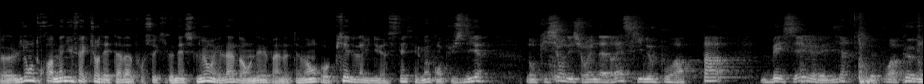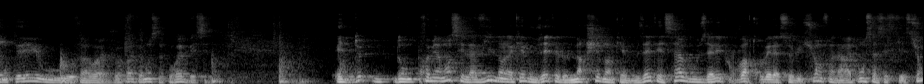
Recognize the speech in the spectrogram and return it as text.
euh, Lyon 3, manufacture des tabacs pour ceux qui connaissent Lyon et là ben, on est notamment au pied de l'université, c'est le moins qu'on puisse dire. Donc ici on est sur une adresse qui ne pourra pas baisser, j'allais dire, qui ne pourra que monter ou enfin voilà, je vois pas comment ça pourrait baisser. Et donc, premièrement, c'est la ville dans laquelle vous êtes et le marché dans lequel vous êtes, et ça, vous allez pouvoir trouver la solution, enfin la réponse à cette question.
